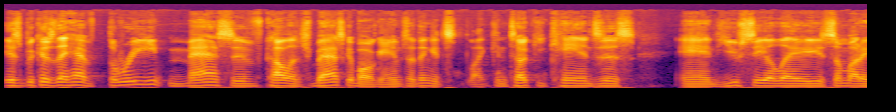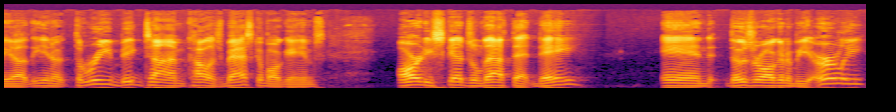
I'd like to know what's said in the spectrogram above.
is because they have three massive college basketball games. I think it's like Kentucky, Kansas, and UCLA, somebody else, you know, three big time college basketball games already scheduled out that day. And those are all going to be early.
